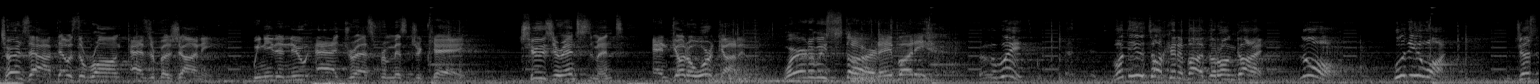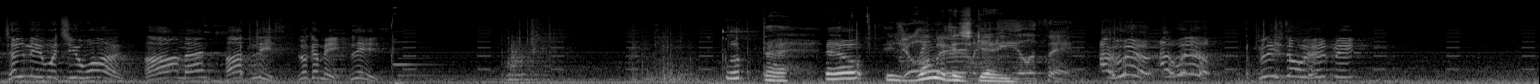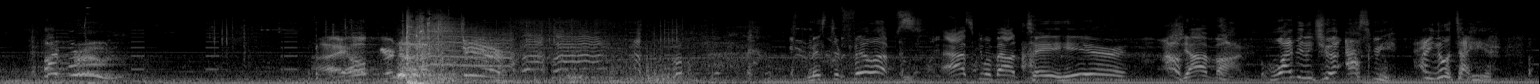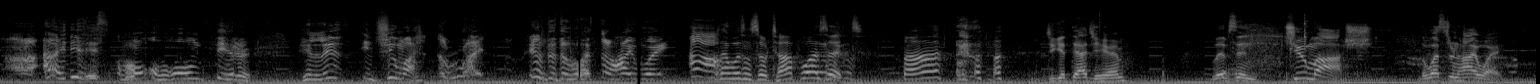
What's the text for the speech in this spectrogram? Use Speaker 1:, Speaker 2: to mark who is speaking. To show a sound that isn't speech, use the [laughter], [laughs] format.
Speaker 1: Turns out that was the wrong Azerbaijani. We need a new address from Mr. K. Choose your instrument and go to work on it.
Speaker 2: Where do we start, eh, buddy?
Speaker 3: Uh, Wait! What are you talking about, the wrong guy? No! Who do you want? Just tell me what you want. Huh, man? Huh, please. Look at me, please.
Speaker 4: What the hell is
Speaker 2: You'll
Speaker 4: wrong with this game?
Speaker 2: feel a thing.
Speaker 3: I will! I will! Please don't hit me! I'm bruised!
Speaker 2: I hope you're not a steer!
Speaker 5: Mr. Philips, ask him about Tahir Javan.
Speaker 3: Why didn't you ask me? I know Tahir. Uh, I did his ho- home theater. He lives in Chumash, right into the Western Highway. Ah!
Speaker 5: That wasn't so tough, was it? Huh? [laughs]
Speaker 1: Did you get that? Did you hear him? Lives in Chumash, the Western Highway.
